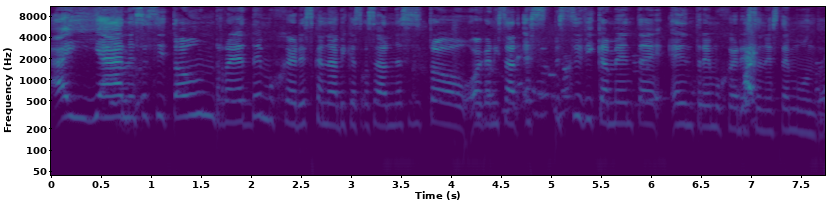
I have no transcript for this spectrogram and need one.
ay, ya necesito una red de mujeres canábicas, o sea, necesito organizar específicamente entre mujeres en este mundo?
